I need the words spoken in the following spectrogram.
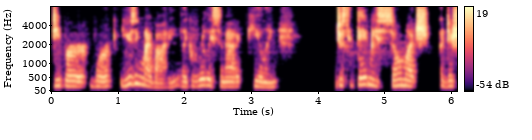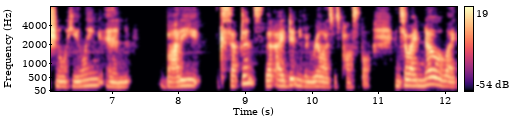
deeper work using my body, like really somatic healing, just gave me so much additional healing and body acceptance that I didn't even realize was possible. And so I know like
